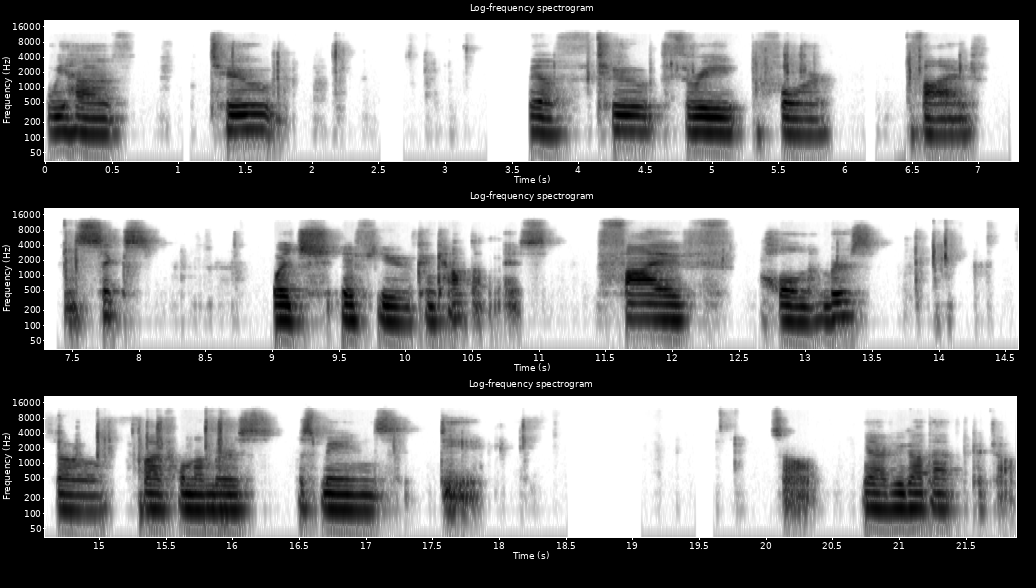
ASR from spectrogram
we have two, we have two, three, four, five, and six, which if you can count them is five whole numbers. So five whole numbers, this means D. So yeah, if you got that, good job.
